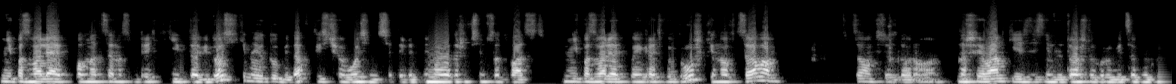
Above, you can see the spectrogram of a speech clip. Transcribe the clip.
не позволяет полноценно смотреть какие-то видосики на Ютубе, да, в 1080 или иногда даже в 720. Не позволяет поиграть в игрушки, но в целом, в целом все здорово. На Шри-Ланке я здесь не для того, чтобы рубиться в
